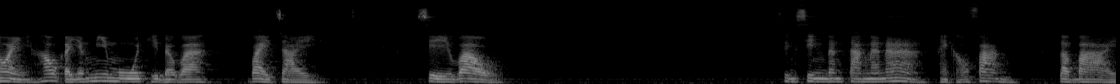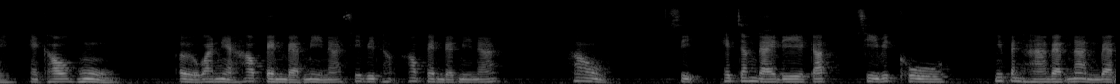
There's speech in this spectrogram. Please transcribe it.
น้อยเฮาก็ยังมีมูที่แบบว่า ไว้ใจสิเว้าสิ่งสิ่งต่างๆนานาให้เขาฟัง ระบาย ให้เขาหูเออว่าเนี่ยเฮาเป็นแบบนี้นะ ชีวิตเฮาเฮาเป็นแบบนี้นะเฮาสิเฮ็ดจังใดดีกับชีวิตครูมีปัญหาแบบนั้นแบบ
